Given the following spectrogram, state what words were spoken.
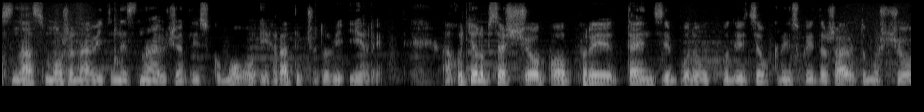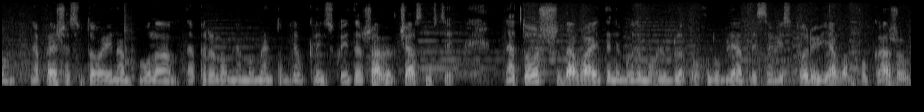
з нас може навіть не знаючи англійську мову і грати в чудові ігри. А хотілося б, щоб при тензі було от подивіться української держави, тому що Перша світова війна була переломним моментом для української держави, в частності. Тож, давайте не будемо углублятися в історію, я вам покажу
